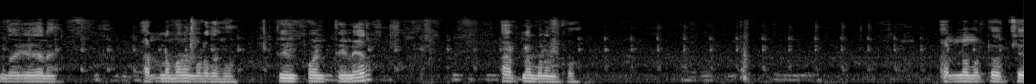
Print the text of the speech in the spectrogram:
এখানে আট নম্বর অঙ্কটা দেখো। তিন পয়েন্ট তিনের আট নম্বর অঙ্ক। আট নম্বরটা হচ্ছে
